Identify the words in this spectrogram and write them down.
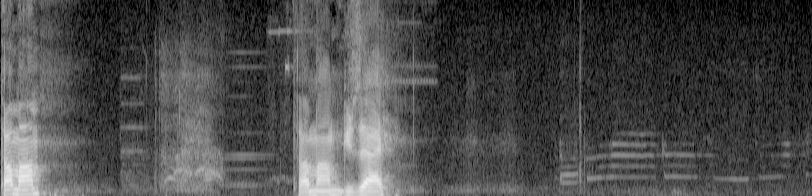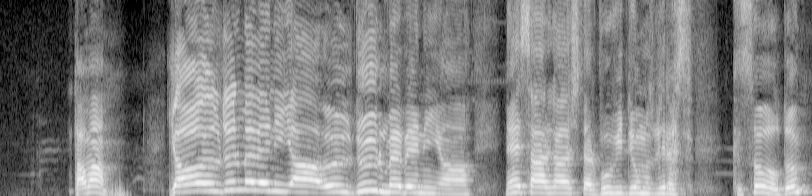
Tamam. Tamam güzel. Tamam. Ya öldürme beni ya. Öldürme beni ya. Neyse arkadaşlar bu videomuz biraz kısa oldu.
